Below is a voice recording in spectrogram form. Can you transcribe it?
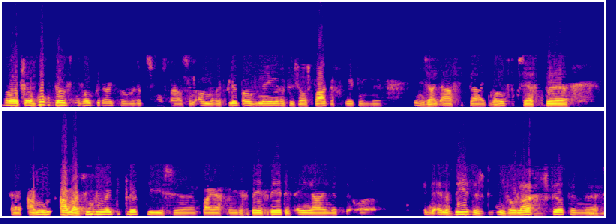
waarop ze alsnog op het hoogste niveau kunnen uitkomen. Dat is volgens mij als een andere club overnemen. Dat is wel eens vaker gebeurd in, eh, in Zuid-Afrika. Uit mijn hoofd gezegd. Amu- Amazulu heet die club. Die is een paar jaar geleden gedegradeerd. Heeft één jaar in het in de NFD, dus het niveau lager gespeeld. En Mhm.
